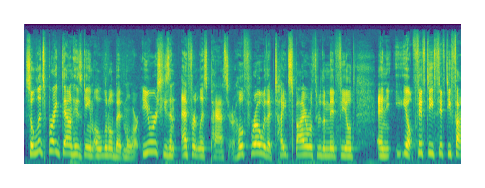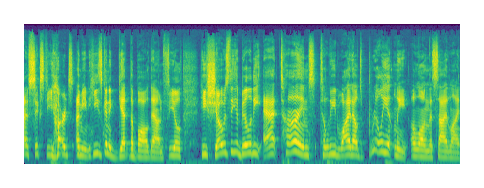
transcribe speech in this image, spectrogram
So let's break down his game a little bit more. Ewers, he's an effortless passer. He'll throw with a tight spiral through the midfield and you know 50 55 60 yards i mean he's going to get the ball downfield. He shows the ability at times to lead wideouts brilliantly along the sideline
